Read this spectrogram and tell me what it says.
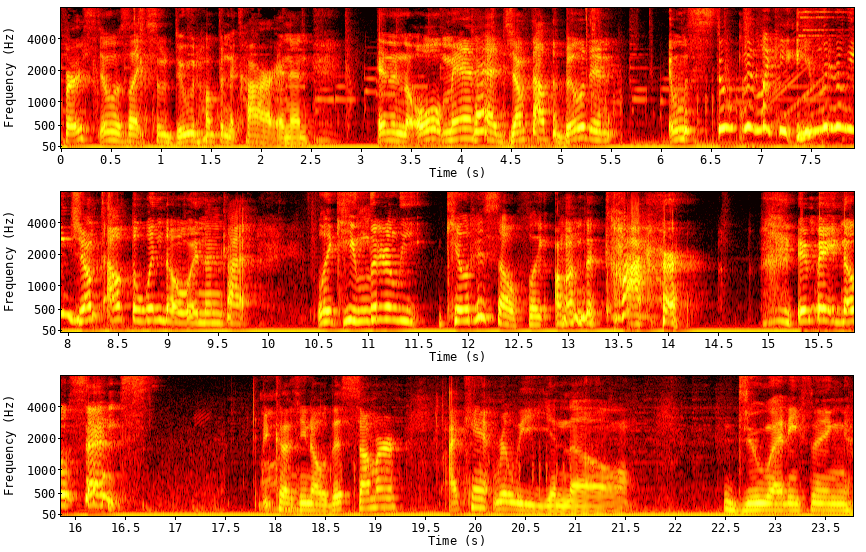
first it was like some dude humping the car, and then, and then the old man had jumped out the building. It was stupid. Like he, he literally jumped out the window and then got, like he literally killed himself like on the car. It made no sense. Because you know this summer, I can't really you know do anything.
